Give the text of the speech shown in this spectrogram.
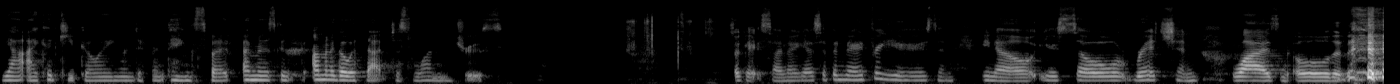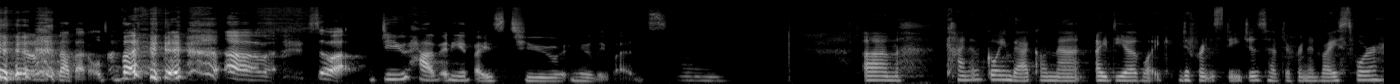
yeah, I could keep going on different things, but I'm just gonna I'm gonna go with that just one truth. Okay, so I know you guys have been married for years, and you know you're so rich and wise and old, and not that old, but um, so uh, do you have any advice to newlyweds? Um, kind of going back on that idea of like different stages have different advice for.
